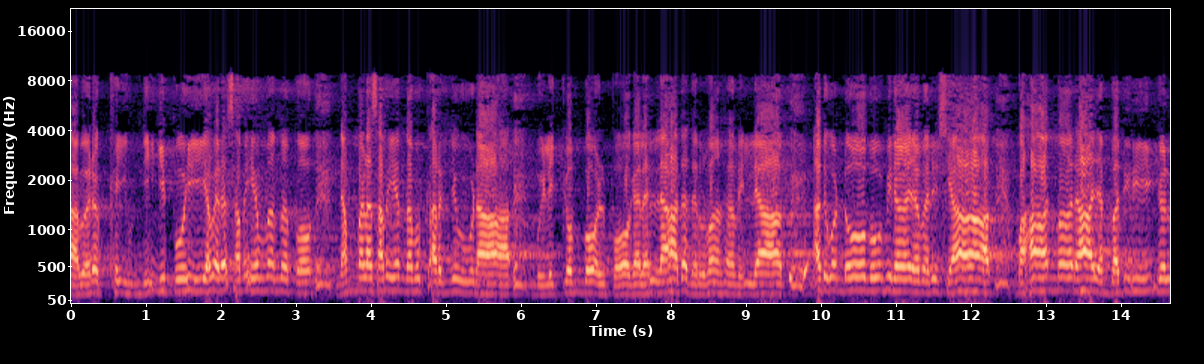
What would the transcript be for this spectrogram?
അവരൊക്കെയും നീങ്ങിപ്പോയി അവരെ സമയം വന്നപ്പോ നമ്മളെ സമയം നമുക്ക് അറിഞ്ഞുകൂടാ വിളിക്കുമ്പോൾ പോകലല്ലാതെ നിർവാഹമില്ല. അതുകൊണ്ടോ ഭൂമിനായ മനുഷ്യ മഹാന്മാരായ ബദിരീകൾ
